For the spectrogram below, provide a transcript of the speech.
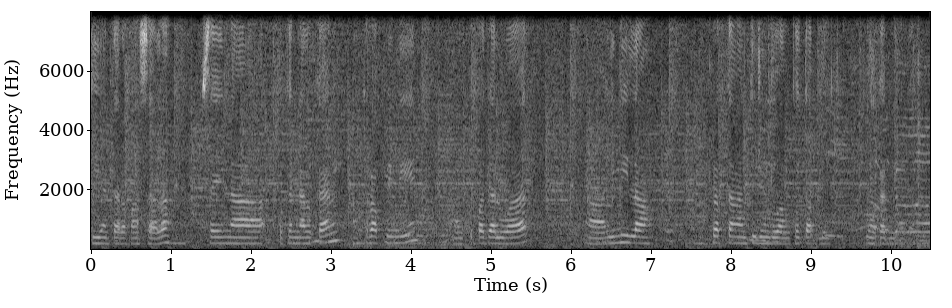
di antara bangsa lah. Saya nak perkenalkan kerap ini uh, kepada luar. Uh, inilah kerap tangan tudung duang Kota Blue yang kami ada.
